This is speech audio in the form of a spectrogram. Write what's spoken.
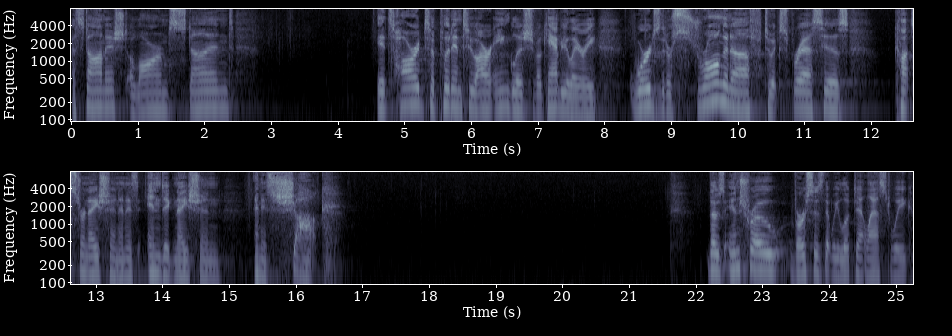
Astonished, alarmed, stunned. It's hard to put into our English vocabulary words that are strong enough to express his consternation and his indignation and his shock. Those intro verses that we looked at last week,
